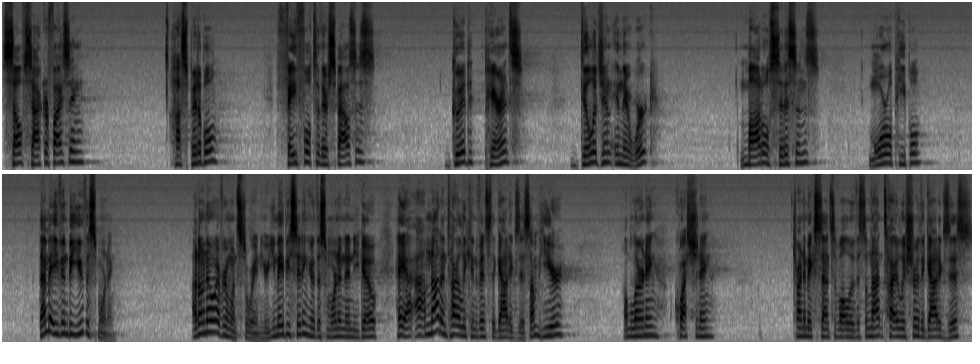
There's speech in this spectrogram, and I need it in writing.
self sacrificing, hospitable, faithful to their spouses, good parents, diligent in their work, model citizens, moral people. That may even be you this morning. I don't know everyone's story in here. You may be sitting here this morning and you go, Hey, I, am not entirely convinced that God exists. I'm here, I'm learning, questioning, trying to make sense of all of this. I'm not entirely sure that God exists.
